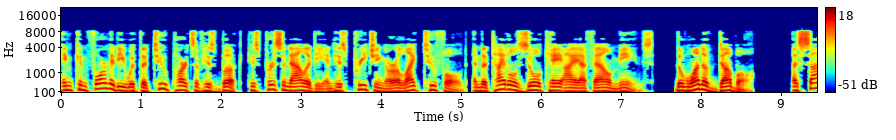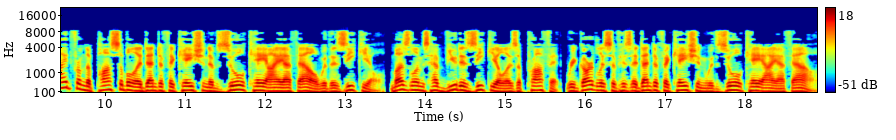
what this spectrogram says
In conformity with the two parts of his book, his personality and his preaching are alike twofold, and the title Zul Kifl means, the one of double. Aside from the possible identification of Zul Kifl with Ezekiel, Muslims have viewed Ezekiel as a prophet, regardless of his identification with Zul Kifl.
